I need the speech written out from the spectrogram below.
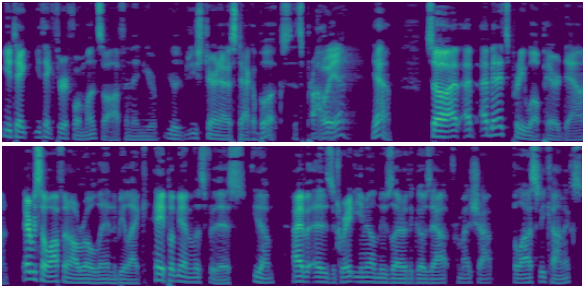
You take you take three or four months off and then you're you're you're staring at a stack of books. That's a Oh yeah, Yeah. So I, I I mean it's pretty well pared down. Every so often I'll roll in and be like, "Hey, put me on the list for this." You know, I have there's a great email newsletter that goes out from my shop, Velocity Comics,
